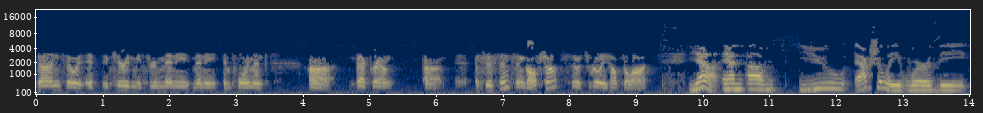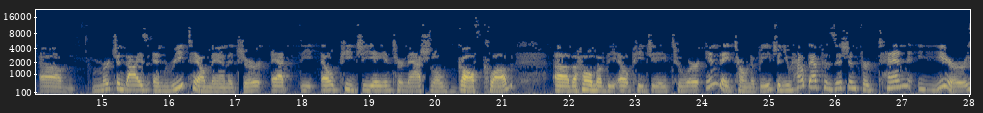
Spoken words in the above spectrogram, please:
done. So it, it, it carried me through many many employment uh, background uh, assistance in golf shops. So it's really helped a lot. Yeah, and um, you actually were the um, merchandise and retail manager at the LPGA International Golf Club, uh, the home of the LPGA Tour in Daytona Beach, and you held that position for 10 years,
